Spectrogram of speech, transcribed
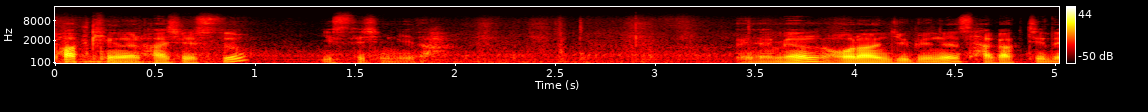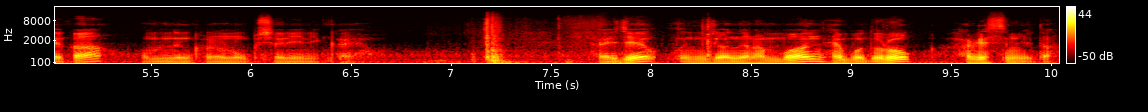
parking을 하실 수 있으십니다. 왜냐면 around view는 사각지대가 없는 그런 옵션이니까요. 자 이제 운전을 한번 해보도록 하겠습니다.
